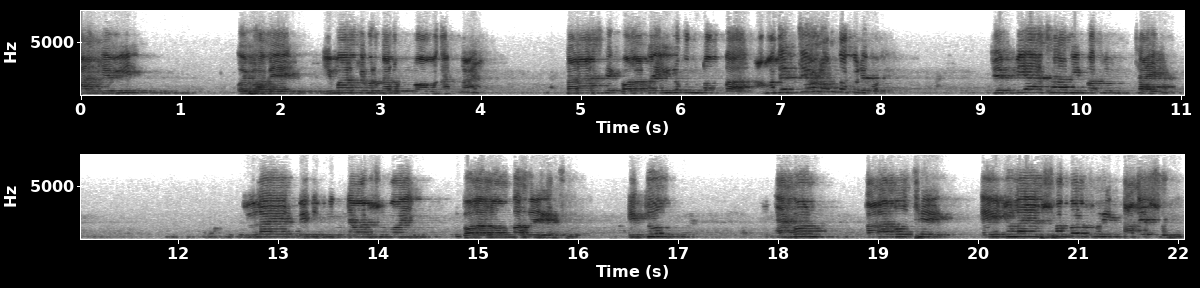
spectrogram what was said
আর কেউই ওইভাবে ইমার কেবল কারও কোনো অবদান নাই। তারা আজকে গলাটা এইরকম লম্বা, আমাদের চেয়েও লম্বা করে বলে যে পিয়ার ছাড়া নির্বাচন চাই না। জুলাইয়ের বেনিফিট নেওয়ার সময় গলা লম্বা হয়ে গেছে। কিন্তু এখন তারা বলছে এই জুলাইয়ের সকল শহীদ তাদের শহীদ।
